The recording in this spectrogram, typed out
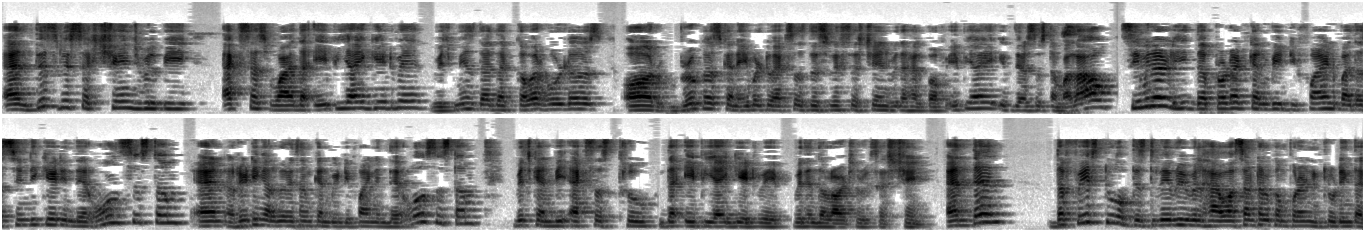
And this risk exchange will be accessed via the API gateway, which means that the cover holders or brokers can able to access this risk exchange with the help of API if their system allow. Similarly, the product can be defined by the syndicate in their own system and rating algorithm can be defined in their own system which can be accessed through the API gateway within the large risk exchange. And then the phase 2 of this delivery will have a central component including the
